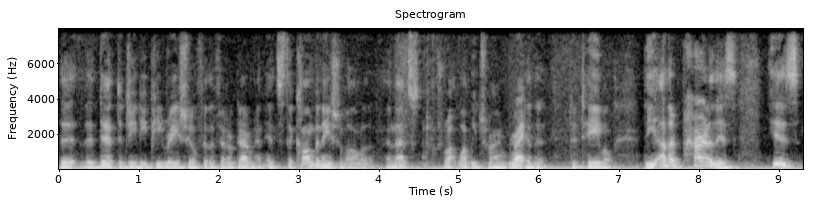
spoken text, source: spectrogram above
the, the debt to GDP ratio for the federal government. It's the combination of all of them, and that's tr- what we try and bring Right. to the to table. The other part of this is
